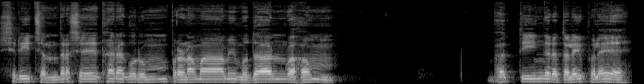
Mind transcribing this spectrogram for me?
ஸ்ரீச்சந்திரசேகரகுரும் பிரணமாமி முதான்வகம். பக்திங்கிற தலைப்பில்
